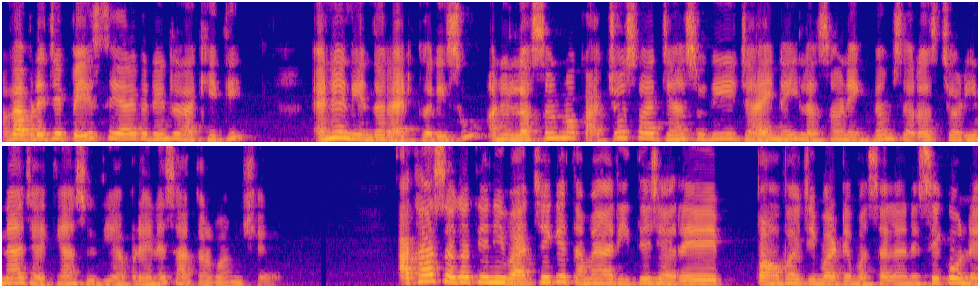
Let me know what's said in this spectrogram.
હવે આપણે જે પેસ્ટ તૈયાર કરીને રાખી હતી, એને એની અંદર એડ કરીશું. અને લસણનો કાચો સ્વાદ જ્યાં સુધી જાય નહીં, લસણ એકદમ સરસ ચડી ના જાય, ત્યાં સુધી આપણે એને સાતળવાનું છે. આ ખાસ અગત્યની વાત છે કે તમે આ રીતે જ્યારે પાઉંભાજી માટે મસાલાને શેકો ને,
